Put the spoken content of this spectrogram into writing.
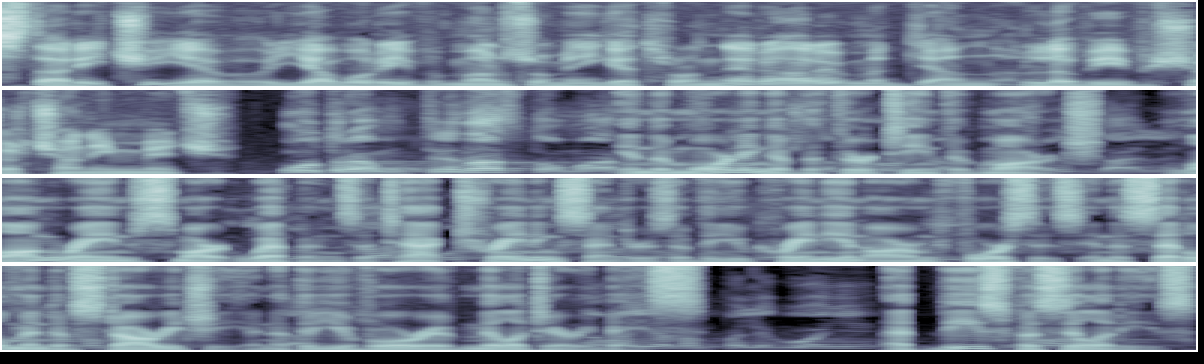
Ստարիչի եւ Յավորիվ մարզումի գետրոնները արևմտյան Լվիվ շրջանի մեջ։ In the morning of the 13th of March, long range smart weapons attacked training centers of the Ukrainian armed forces in the settlement of Starichi and at the Yuvoriv military base. At these facilities,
